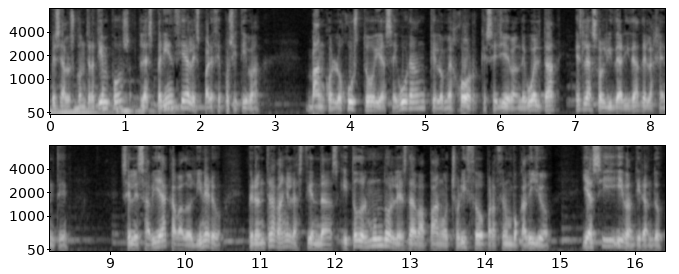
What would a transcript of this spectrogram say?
Pese a los contratiempos, la experiencia les parece positiva. Van con lo justo y aseguran que lo mejor que se llevan de vuelta es la solidaridad de la gente. Se les había acabado el dinero, pero entraban en las tiendas y todo el mundo les daba pan o chorizo para hacer un bocadillo, y así iban tirando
